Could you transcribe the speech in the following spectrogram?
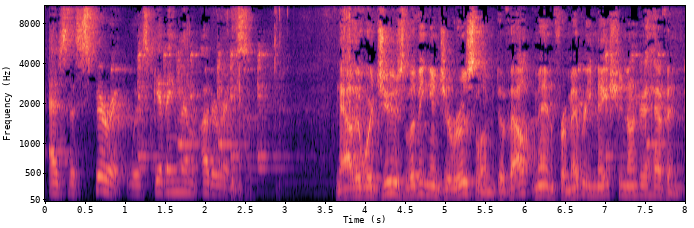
as the Spirit was giving them utterance. Now there were Jews living in Jerusalem, devout men from every nation under heaven.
